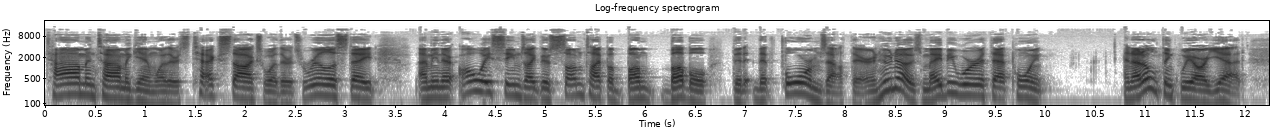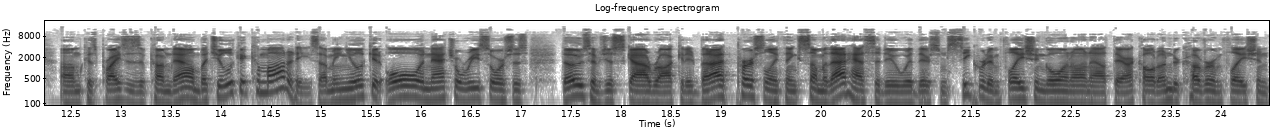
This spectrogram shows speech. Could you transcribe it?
time and time again, whether it's tech stocks, whether it's real estate. I mean, there always seems like there's some type of bump, bubble that that forms out there, and who knows? Maybe we're at that point, and I don't think we are yet because um, prices have come down. But you look at commodities. I mean, you look at oil and natural resources; those have just skyrocketed. But I personally think some of that has to do with there's some secret inflation going on out there. I call it undercover inflation,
